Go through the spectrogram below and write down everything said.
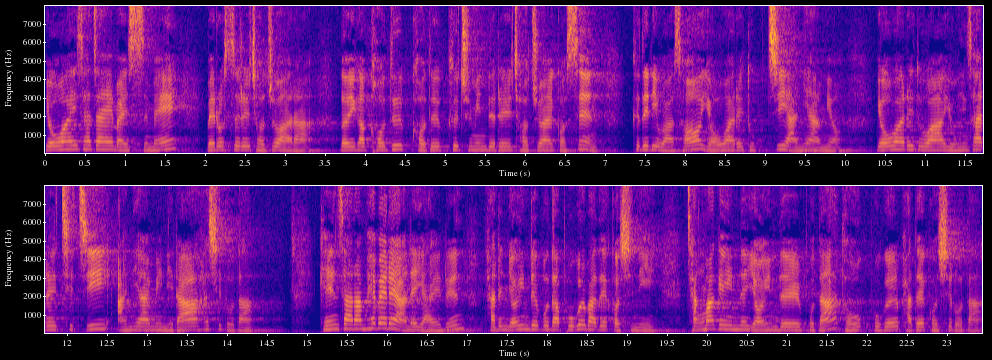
여호와의 사자의 말씀에 메로스를 저주하라. 너희가 거듭 거듭 그 주민들을 저주할 것은 그들이 와서 여호와를 돕지 아니하며 여호와를 도와 용사를 치지 아니함이니라 하시도다. 갠 사람 헤벨의 아내 야엘은 다른 여인들보다 복을 받을 것이니 장막에 있는 여인들보다 더욱 복을 받을 것이로다.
